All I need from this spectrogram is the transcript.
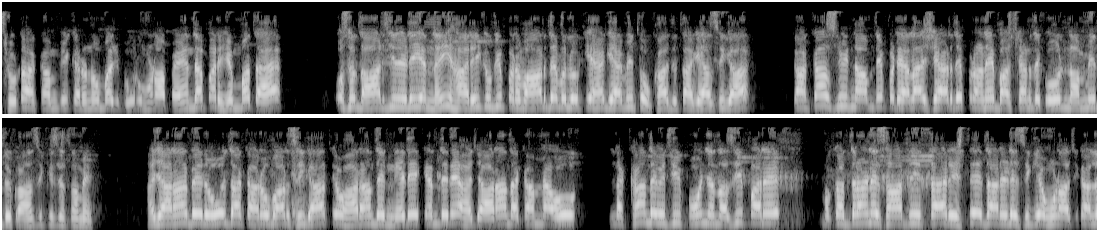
ਛੋਟਾ ਕੰਮ ਵੀ ਕਰਨ ਨੂੰ ਮਜਬੂਰ ਹੋਣਾ ਪੈ ਜਾਂਦਾ ਪਰ ਹਿੰਮਤ ਹੈ ਉਹ ਸਰਦਾਰ ਜੀ ਨੇ ਜਿਹੜੀ ਹੈ ਨਹੀਂ ਹਾਰੀ, ਕਿਉਂਕਿ ਪਰਿਵਾਰ ਦੇ ਵੱਲੋਂ ਕਿਹਾ ਗਿਆ ਵੀ ਧੋਖਾ ਦਿੱਤਾ ਗਿਆ ਸੀਗਾ। ਕਾਕਾ ਸਵੀਟ ਨਾਮ ਦੇ ਪਟਿਆਲਾ ਸ਼ਹਿਰ ਦੇ ਪੁਰਾਣੇ ਬੱਸ ਸਟੈਂਡ ਦੇ ਕੋਲ ਨਾਮੀ ਦੁਕਾਨ ਸੀ ਕਿਸੇ ਸਮੇਂ। ਹਜ਼ਾਰਾਂ ਰੁਪਏ ਰੋਜ਼ ਦਾ ਕਾਰੋਬਾਰ ਸੀਗਾ, ਤਿਉਹਾਰਾਂ ਦੇ ਨੇੜੇ ਕਹਿੰਦੇ ਨੇ ਹਜ਼ਾਰਾਂ ਦਾ ਕੰਮ ਹੈ ਉਹ ਲੱਖਾਂ ਦੇ ਵਿੱਚ ਹੀ ਪਹੁੰਚ ਜਾਂਦਾ ਸੀ, ਪਰ ਮੁਕੱਦਰਾਂ ਨੇ ਸਾਥ ਦਿੱਤਾ, ਰਿਸ਼ਤੇਦਾਰ ਜਿਹੜੇ ਸੀਗੇ ਹੁਣ ਅੱਜ ਕੱਲ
